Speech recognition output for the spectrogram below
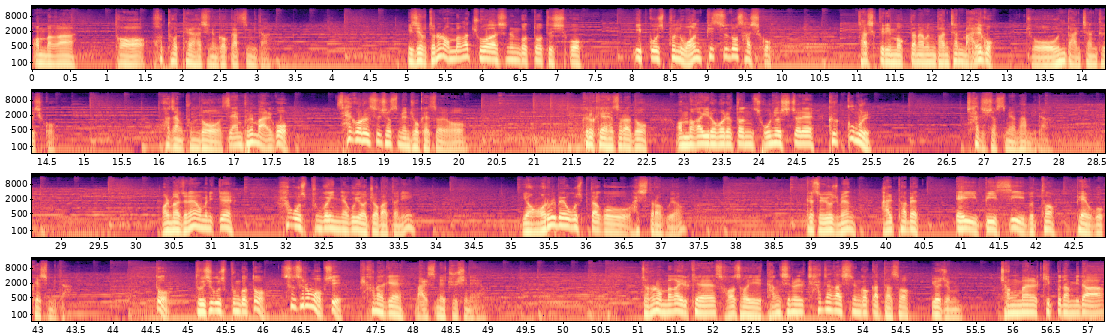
엄마가 더 헛헛해 하시는 것 같습니다. 이제부터는 엄마가 좋아하시는 것도 드시고 입고 싶은 원피스도 사시고 자식들이 먹다 남은 반찬 말고 좋은 반찬 드시고 화장품도 샘플 말고 새 거를 쓰셨으면 좋겠어요. 그렇게 해서라도 엄마가 잃어버렸던 소녀 시절의 그 꿈을 찾으셨으면 합니다. 얼마 전에 어머니께 하고 싶은 거 있냐고 여쭤봤더니 영어를 배우고 싶다고 하시더라고요. 그래서 요즘엔 알파벳 A, B, C부터 배우고 계십니다. 또 드시고 싶은 것도 스스럼 없이 편하게 말씀해 주시네요. 저는 엄마가 이렇게 서서히 당신을 찾아가시는 것 같아서 요즘 정말 기쁘답니다.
